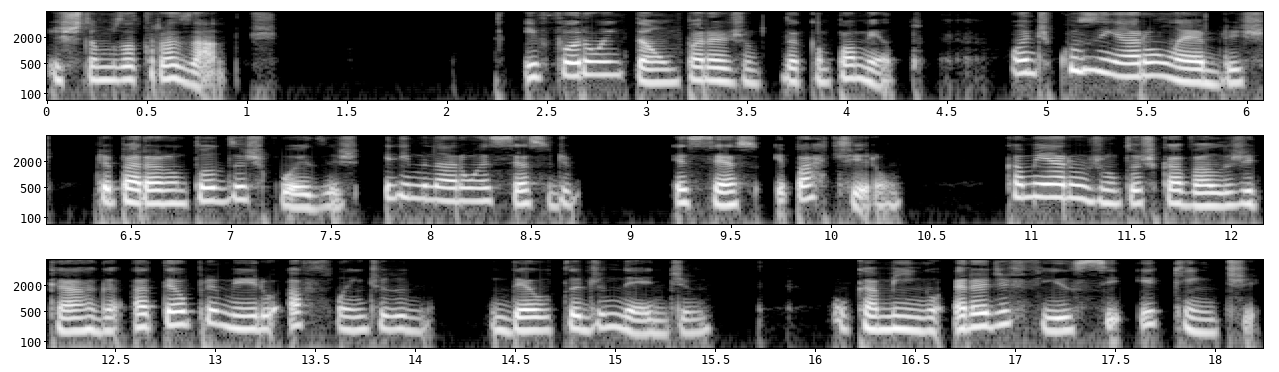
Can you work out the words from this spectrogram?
Estamos atrasados. E foram então para junto do acampamento, onde cozinharam lebres, prepararam todas as coisas, eliminaram o excesso, de... excesso e partiram. Caminharam junto aos cavalos de carga até o primeiro afluente do delta de Ned. O caminho era difícil e quente,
